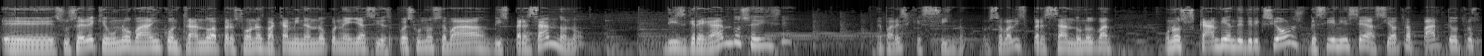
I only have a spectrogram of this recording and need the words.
eh, sucede que uno va encontrando a personas, va caminando con ellas y después uno se va dispersando, ¿no? Disgregando se dice. Me parece que sí, ¿no? Se va dispersando, unos van, unos cambian de dirección, deciden irse hacia otra parte, otros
